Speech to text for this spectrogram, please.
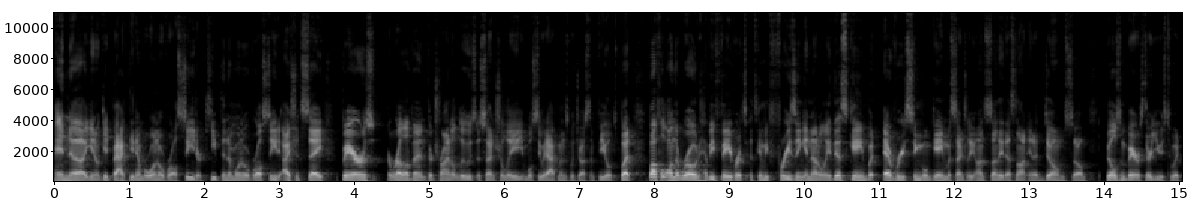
and uh, you know get back the number one overall seed or keep the number one overall seed. I should say Bears irrelevant. They're trying to lose essentially. We'll see what happens with Justin Fields. But Buffalo on the road, heavy favorites. It's gonna be freezing in not only this game but every single game essentially on Sunday that's not in a dome. So Bills and Bears, they're used to it.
